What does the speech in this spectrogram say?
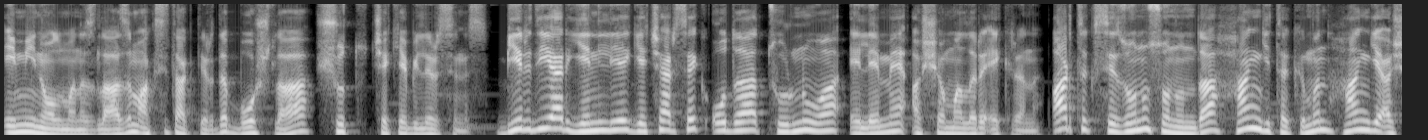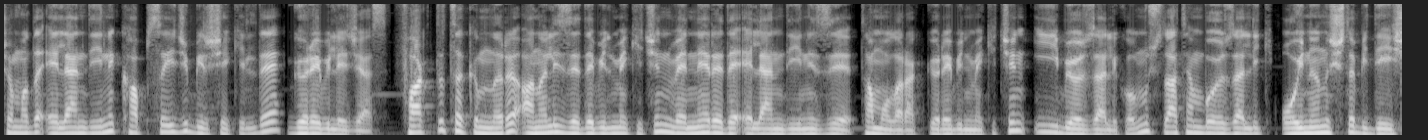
emin olmanız lazım. Aksi takdirde boşluğa şut çekebilirsiniz. Bir diğer yeniliğe geçersek o da turnuva eleme aşamaları ekranı. Artık sezonun sonunda hangi takımın hangi aşamada elendiğini kapsayıcı bir şekilde görebileceğiz. Farklı takımları analiz edebilmek için ve nerede elendiğinizi tam olarak görebilmek için iyi bir özellik olmuş. Zaten bu özellik oynanışta bir değişiklik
